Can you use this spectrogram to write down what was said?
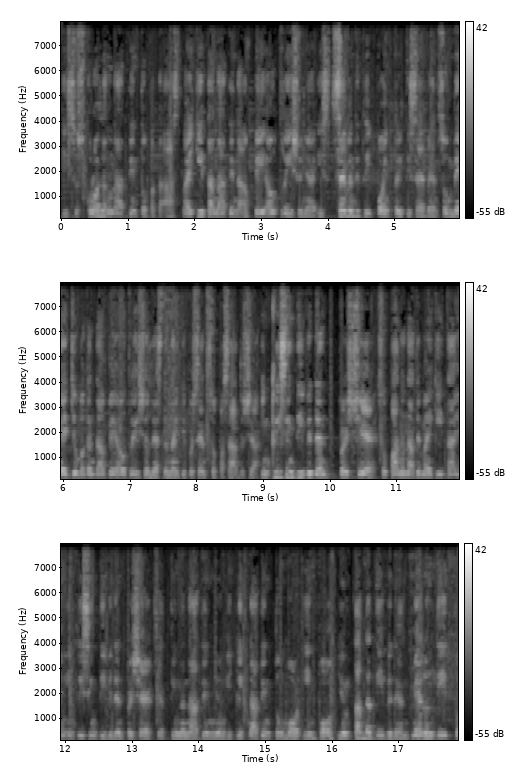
isuscroll lang natin to pataas. Makikita natin na ang payout ratio niya is 73.37. So medyo maganda ang payout ratio, less than 90%. So pasado siya. Increasing dividend per share. So paano natin makikita yung increasing dividend per share? So, tingnan natin yung i-click natin to more info. Yung tab na dividend, meron dito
